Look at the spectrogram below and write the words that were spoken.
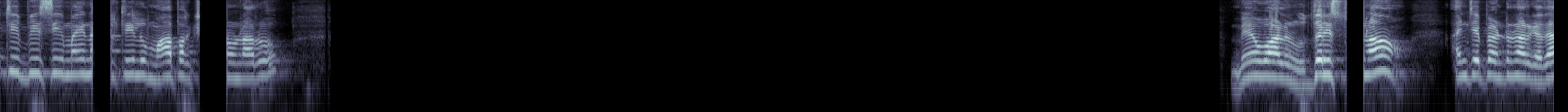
ఎస్టీ బీసీ మైనారిటీలు మా పక్షాన ఉన్నారు. మేము వాళ్ళని ఉద్ధరిస్తున్నాం అని చెప్పి అంటున్నారు కదా.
